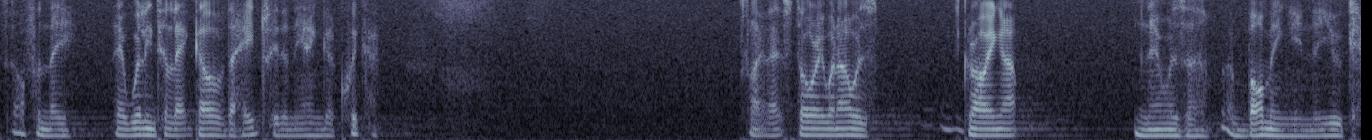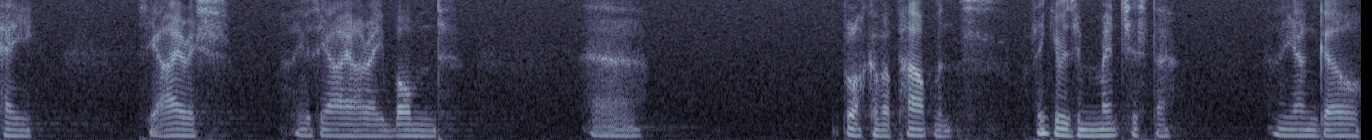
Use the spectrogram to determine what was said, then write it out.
So often they they're willing to let go of the hatred and the anger quicker. It's like that story when I was growing up, and there was a, a bombing in the UK. It's the Irish, I think it was the IRA bombed uh, block of apartments. I think it was in Manchester. And the young girl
